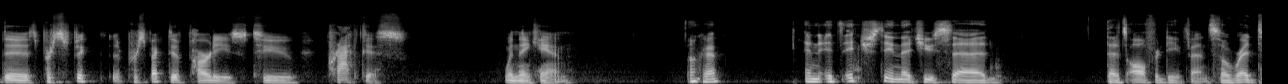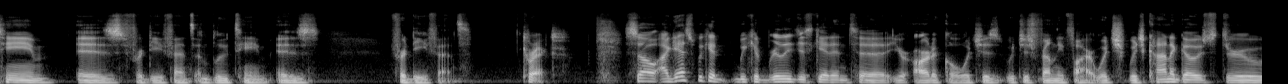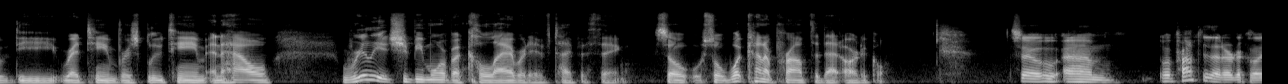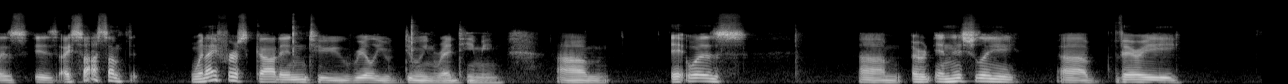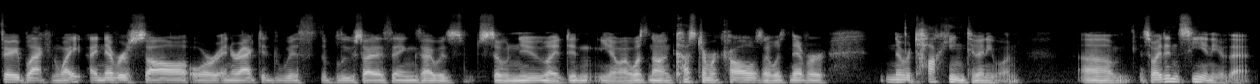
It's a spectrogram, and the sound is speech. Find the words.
the perspe- prospective parties to practice when they can. Okay. And it's interesting that you said that it's all for defense. So red team is for defense and blue team is for defense. Correct. So I guess we could we could really just get into your article, which is which is friendly fire, which which kind of goes through the red team versus blue team and how really it should be more of a collaborative type of thing. So so what kind of prompted that article? So um, what prompted that article is is I saw something when I first got into really doing red teaming. Um, it was um, er, initially uh, very very black and white. I never saw or interacted with the blue side of things. I was so new. I didn't, you know, I wasn't on customer calls. I was never never talking to anyone. Um, so I didn't see any of that.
